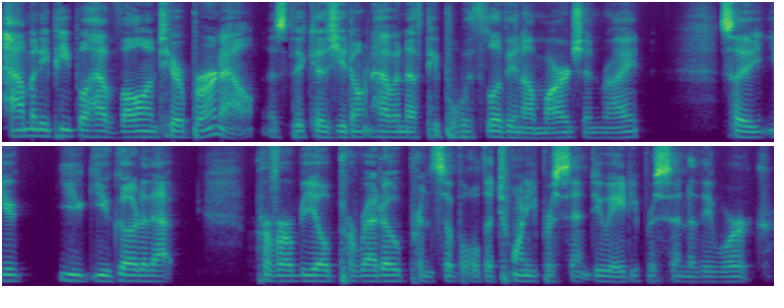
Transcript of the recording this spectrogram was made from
how many people have volunteer burnout? It's because you don't have enough people with living on margin, right? So you you you go to that proverbial Pareto principle: the twenty percent do eighty percent of the work,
